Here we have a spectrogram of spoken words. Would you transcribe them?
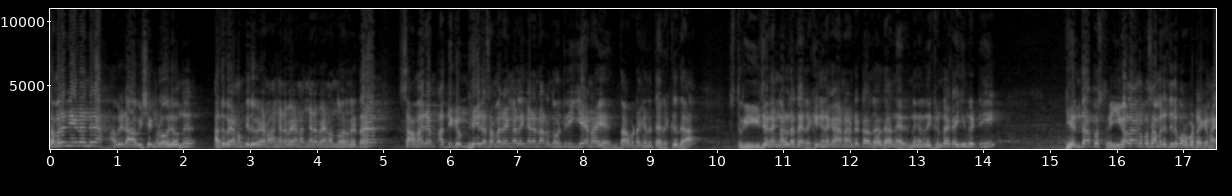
സമരം ചെയ്യണത് എന്തിനാ? അവരുടെ ആവശ്യങ്ങൾ ഓരോന്ന്. അത് വേണം ഇത് വേണം അങ്ങനെ വേണം അങ്ങനെ വേണം എന്ന് പറഞ്ഞിട്ട് സമരം അതിഗംഭീര സമരങ്ങൾ ഇങ്ങനെ നടന്നുകൊണ്ടിരിക്കുകയാണ്. എന്താ അവിടെ ഇങ്ങനെ തിരക്കുതാ സ്ത്രീജനങ്ങളുടെ തിരക്ക് ഇങ്ങനെ കാണാണ്ടിട്ടോ അതാ അതാ ഇങ്ങനെ നിൽക്കണ്ട കയ്യും കെട്ടി. എന്താ ഇപ്പൊ സ്ത്രീകളാണ് ഇപ്പൊ സമരത്തിന് പുറപ്പെട്ടേക്കണേ?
